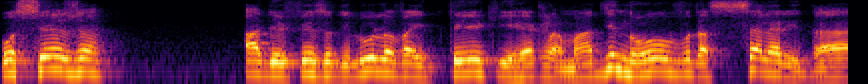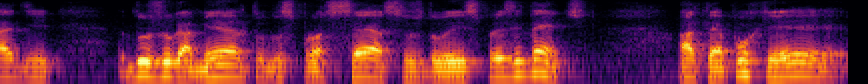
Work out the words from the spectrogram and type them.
Ou seja, a defesa de Lula vai ter que reclamar de novo da celeridade do julgamento dos processos do ex-presidente. Até porque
